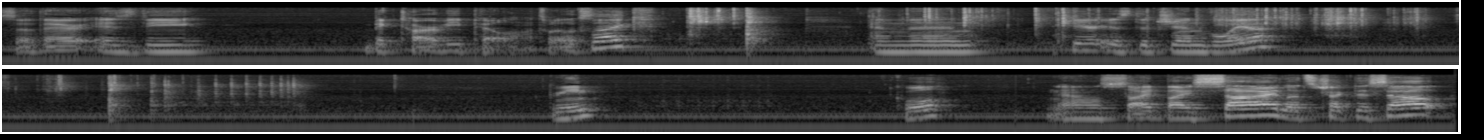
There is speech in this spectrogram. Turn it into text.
So there is the Biktarvy pill. That's what it looks like. And then here is the Genvoya. Green. Cool. Now side by side, let's check this out.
